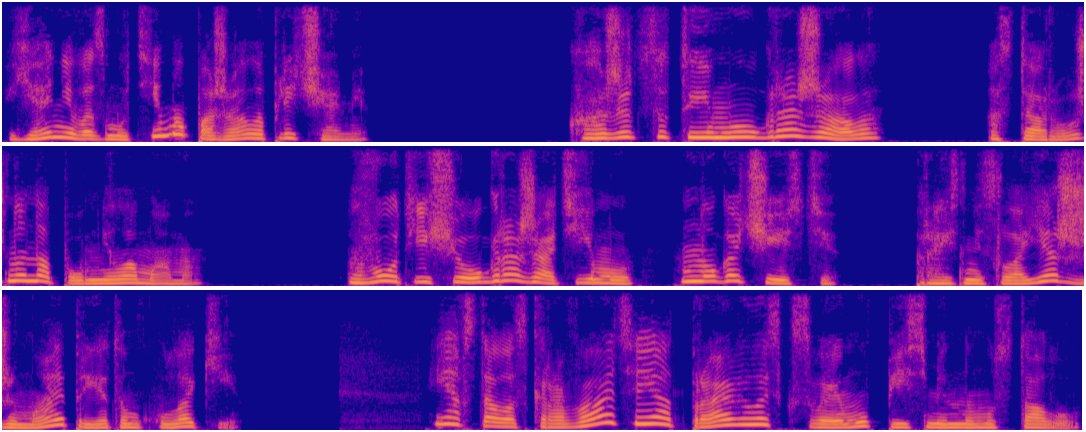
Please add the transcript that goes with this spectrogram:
Я невозмутимо пожала плечами. «Кажется, ты ему угрожала», — осторожно напомнила мама. «Вот еще угрожать ему, много чести», — произнесла я, сжимая при этом кулаки. Я встала с кровати и отправилась к своему письменному столу.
